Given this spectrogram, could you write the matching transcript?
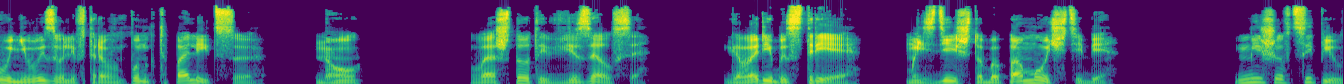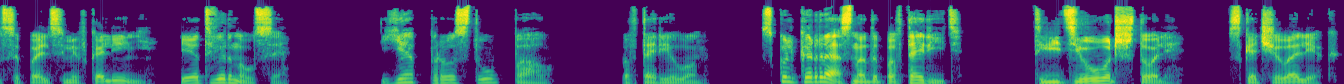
вы не вызвали в травмпункт полицию? Ну? Во что ты ввязался? Говори быстрее. Мы здесь, чтобы помочь тебе. Миша вцепился пальцами в колени и отвернулся. «Я просто упал», — повторил он. «Сколько раз надо повторить?» «Ты идиот, что ли?» — вскочил Олег.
